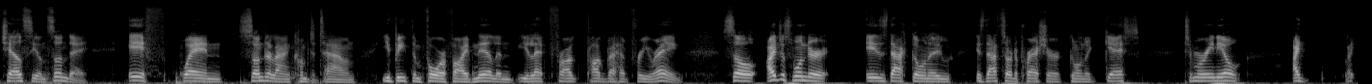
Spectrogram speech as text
Chelsea on Sunday. If when Sunderland come to town, you beat them four or five nil and you let Frog- Pogba have free reign. So I just wonder: is that going to is that sort of pressure going to get to Mourinho? I like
